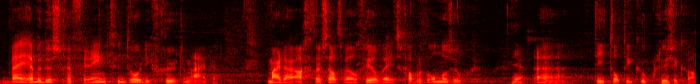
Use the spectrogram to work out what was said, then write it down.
wij hebben dus geframed door die figuur te maken. Maar daarachter zat wel veel wetenschappelijk onderzoek ja. uh, die tot die conclusie kwam.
